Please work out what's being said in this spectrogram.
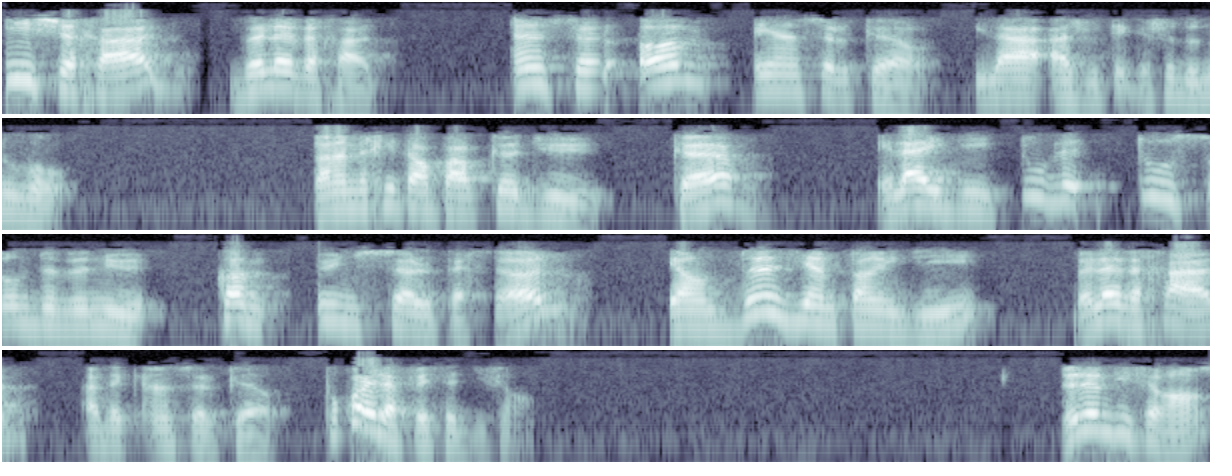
Ishechad Belevechad. Un seul homme et un seul cœur. Il a ajouté quelque chose de nouveau. Dans la Mechita, on parle que du cœur. Et là, il dit tous, les, tous sont devenus comme une seule personne. Et en deuxième temps, il dit Belevechad avec un seul cœur. Pourquoi il a fait cette différence? Deuxième différence,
